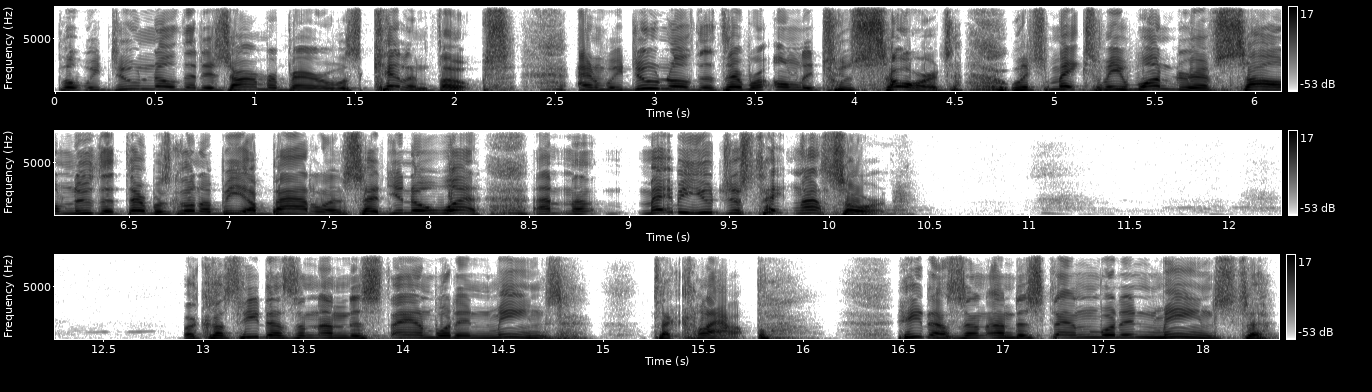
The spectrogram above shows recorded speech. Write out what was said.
But we do know that his armor bearer was killing folks. And we do know that there were only two swords, which makes me wonder if Saul knew that there was going to be a battle and said, you know what? Um, maybe you just take my sword. Because he doesn't understand what it means to clap. He doesn't understand what it means to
